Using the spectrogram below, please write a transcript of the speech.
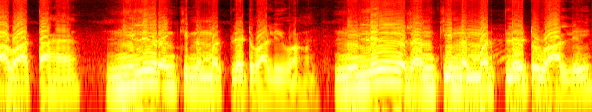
अब आता है नीले रंग की नंबर प्लेट वाली वाहन। नीले रंग की नंबर प्लेट वाली,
